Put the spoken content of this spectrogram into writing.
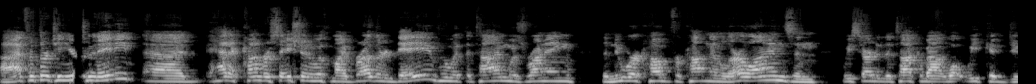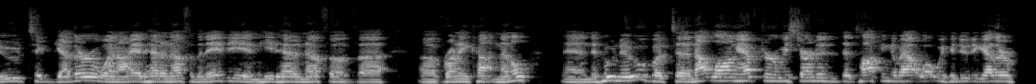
Uh, after 13 years in the Navy, uh, had a conversation with my brother Dave, who at the time was running the Newark hub for Continental Airlines, and we started to talk about what we could do together. When I had had enough of the Navy and he'd had enough of uh, of running Continental. And who knew? But uh, not long after we started uh, talking about what we could do together,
